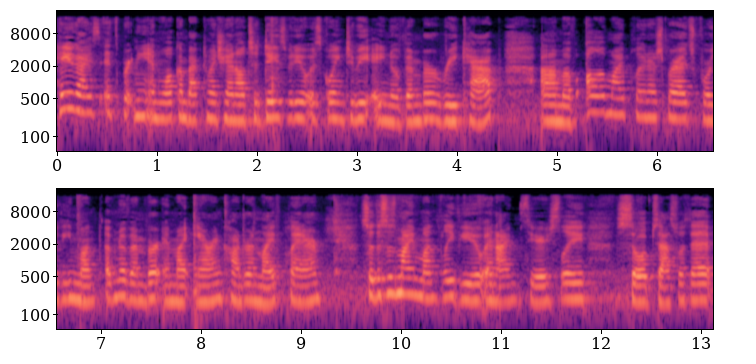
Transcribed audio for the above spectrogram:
Hey guys, it's Brittany and welcome back to my channel. Today's video is going to be a November recap um, of all of my planner spreads for the month of November in my Erin Condren Life Planner. So this is my monthly view and I'm seriously so obsessed with it.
